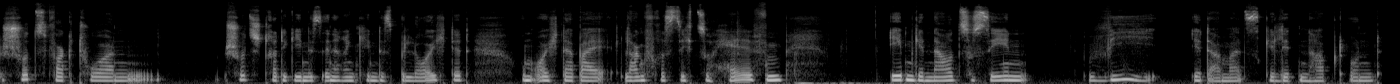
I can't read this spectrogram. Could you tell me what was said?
Schutzfaktoren, Schutzstrategien des inneren Kindes beleuchtet, um euch dabei langfristig zu helfen, eben genau zu sehen, wie ihr damals gelitten habt und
